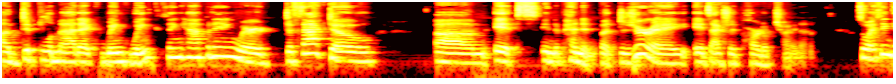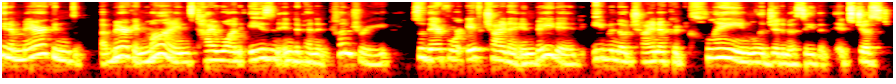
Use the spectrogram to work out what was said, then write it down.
a diplomatic wink wink thing happening where de facto um, it's independent, but de jure it's actually part of China. So I think in American American minds, Taiwan is an independent country. So therefore, if China invaded, even though China could claim legitimacy that it's just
